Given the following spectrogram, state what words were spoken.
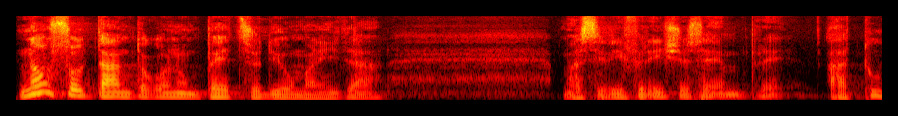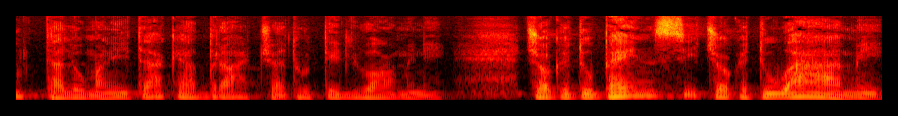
non soltanto con un pezzo di umanità, ma si riferisce sempre a tutta l'umanità che abbraccia tutti gli uomini. Ciò che tu pensi, ciò che tu ami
